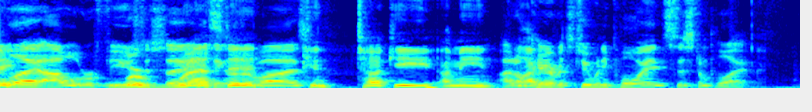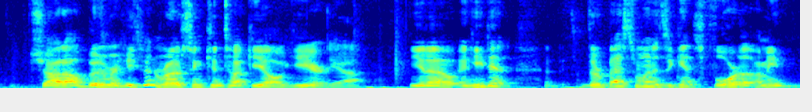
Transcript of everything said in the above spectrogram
system play. I will refuse We're to say anything rested. otherwise. Kentucky. I mean, I don't like, care if it's too many points. System play. Shout out Boomer. He's been roasting Kentucky all year. Yeah. You know, and he didn't. Their best win is against Florida. I mean,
